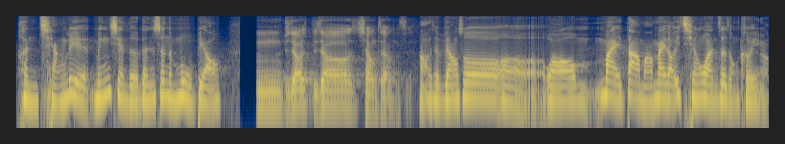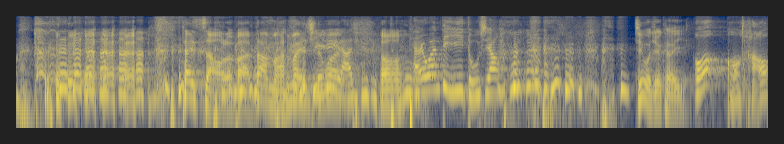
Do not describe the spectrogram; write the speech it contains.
很强烈、明显的人生的目标。嗯，比较比较像这样子。好，就比方说，呃，我要卖大麻卖到一千万这种可以吗？太少了吧，大麻卖一千万。哦，台湾第一毒枭。其实我觉得可以。哦哦，好。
